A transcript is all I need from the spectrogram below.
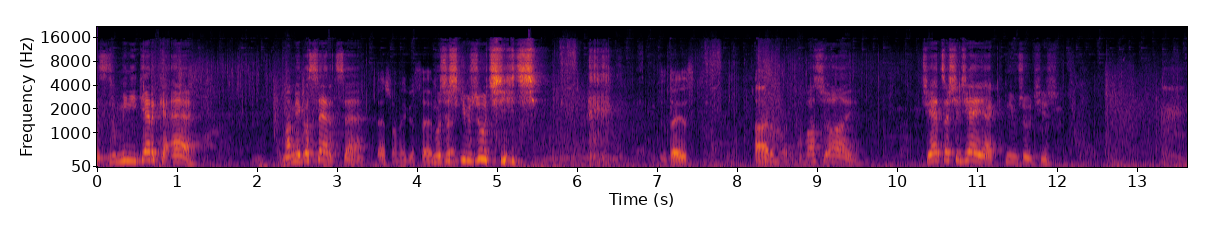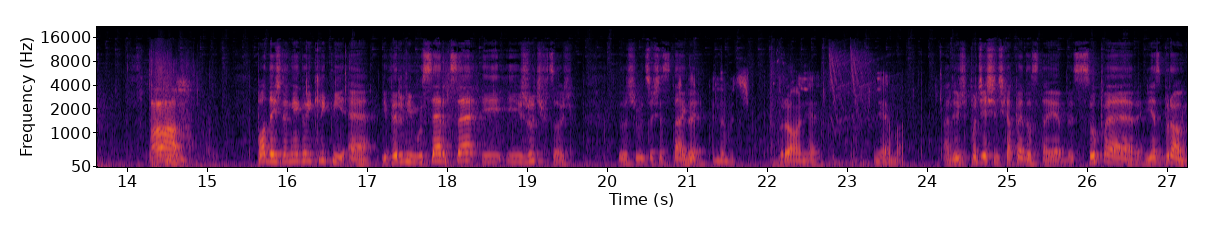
zrób minigierkę E. Mam jego serce. Też mam jego serce. Możesz nim rzucić. Tutaj jest armor. Uważaj. Czy co się dzieje, jak nim rzucisz? O! Podejdź do niego i kliknij E. I wyrwij mu serce i, i rzuć w coś. Zobaczymy, co się stanie. Powinny być bronie. Nie ma. Ale już po 10 HP dostajemy. Super! Jest broń.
